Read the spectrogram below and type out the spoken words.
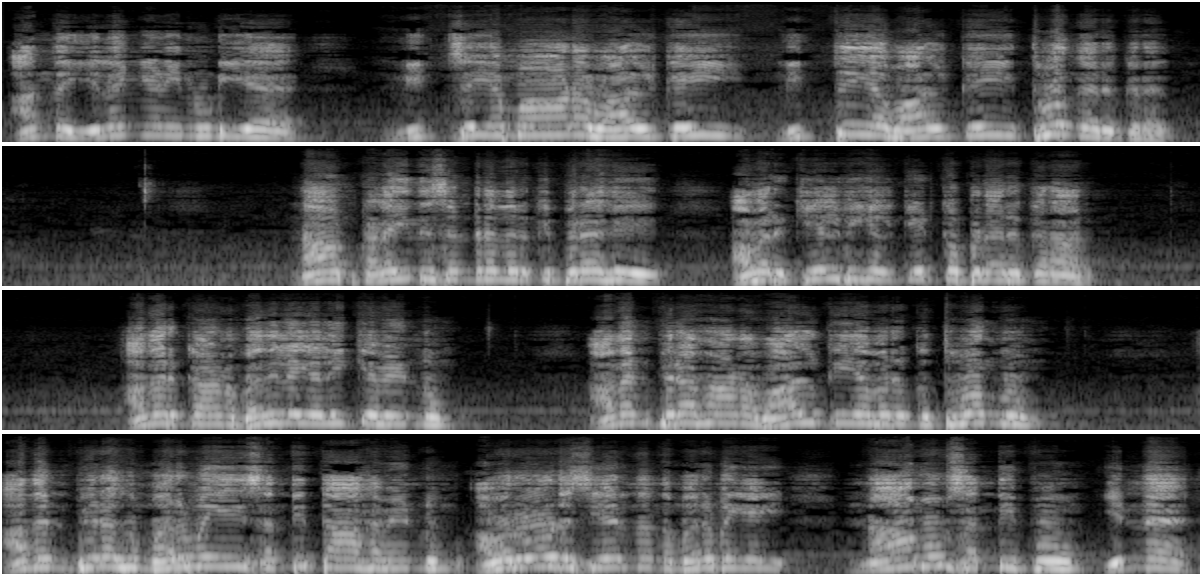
அந்த இளைஞனினுடைய நிச்சயமான வாழ்க்கை நித்திய வாழ்க்கை துவங்க இருக்கிறது. நாம் கலைந்து சென்றதற்கு பிறகு அவர் கேள்விகள் கேட்கப்பட இருக்கிறார். அதற்கான பதிலை அளிக்க வேண்டும். அதன் பிறகான வாழ்க்கை அவருக்கு துவங்கும். அதன் பிறகு மறுமையை சந்தித்தாக வேண்டும். அவரோடு சேர்ந்த அந்த மறுமையை நாமும் சந்திப்போம். என்ன?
